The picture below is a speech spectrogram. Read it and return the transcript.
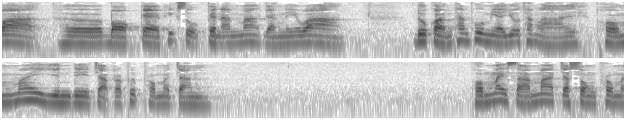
ว่าเธอบอกแก่ภิกษุเป็นอันมากอย่างนี้ว่า ดูก่อนท่านผู้มีอายุทั้งหลาย ผมไม่ยินดีจะประพฤติพรหมจรรย์ ผมไม่สามารถจะทรงพรหม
